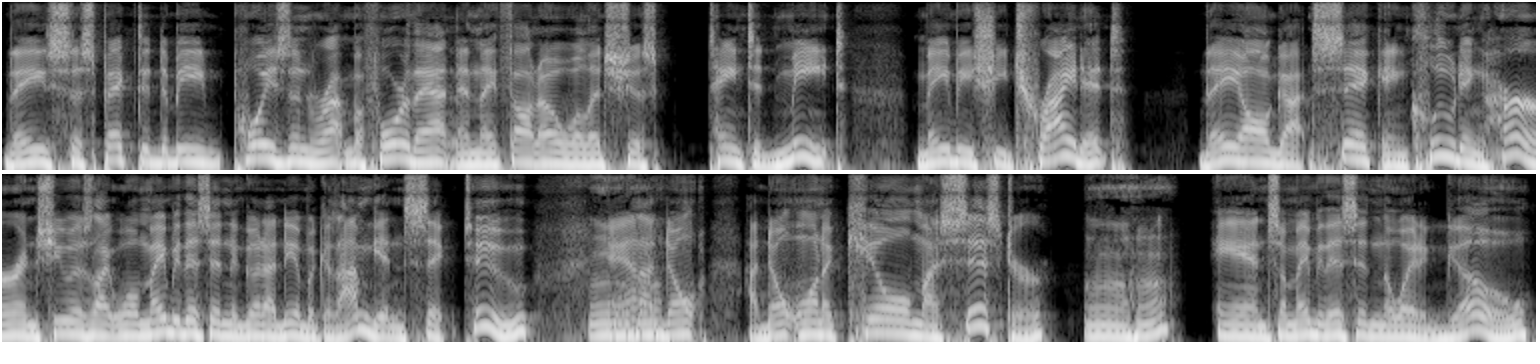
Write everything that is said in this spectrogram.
they suspected to be poisoned right before that, and they thought, oh well, it's just tainted meat. Maybe she tried it. They all got sick, including her, and she was like, "Well, maybe this isn't a good idea because I'm getting sick too, and I don't, I don't want to kill my sister, Mm-hmm. And so maybe this isn't the way to go."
